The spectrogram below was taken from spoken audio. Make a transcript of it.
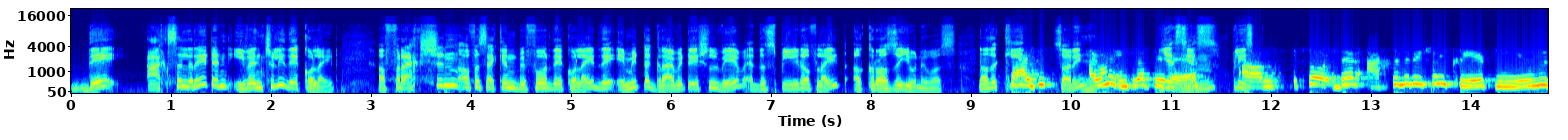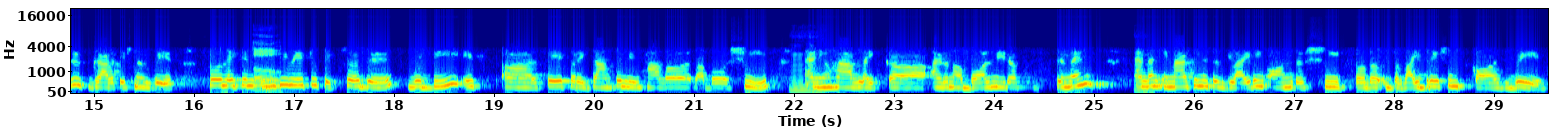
they accelerate and eventually they collide a fraction of a second before they collide they emit a gravitational wave at the speed of light across the universe now the key So I just, sorry I want to interrupt you Yes, there. yes, please. Um, so their acceleration creates numerous gravitational waves. So like an Oh. easy way to picture this would be if, uh, say, for example, you have a rubber sheet Mm-hmm. and you have like, uh, I don't know, a ball made of cement. And then imagine it is gliding on the sheet, so the, the vibrations cause waves,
